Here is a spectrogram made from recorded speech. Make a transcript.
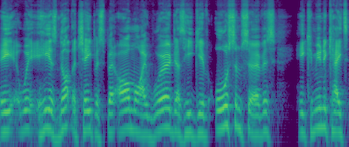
He he is not the cheapest, but oh my word, does he give awesome service? He communicates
